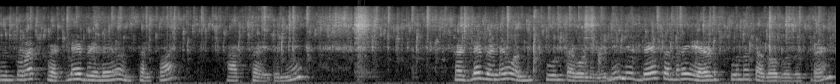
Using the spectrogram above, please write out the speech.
ನಂತರ ಕಡಲೆಬೇಳೆ ಒಂದು ಸ್ವಲ್ಪ ಹಾಕ್ತಾ ಇದ್ದೀನಿ. ಕಡಲೆಬೇಳೆ ಒಂದು ಸ್ಪೂನ್ ತಗೊಂಡಿದ್ದೀನಿ. ನೀವು ಬೇಕಂದರೆ ಎರಡು ಸ್ಪೂನು ತಗೋಬೋದು ಫ್ರೆಂಡ್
